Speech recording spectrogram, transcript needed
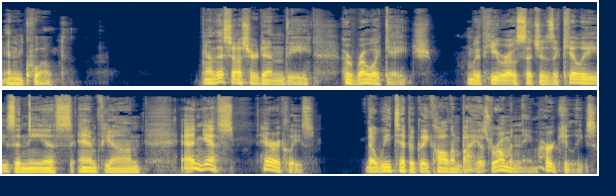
end quote. Now, this ushered in the heroic age, with heroes such as Achilles, Aeneas, Amphion, and yes, Heracles, though we typically call him by his Roman name, Hercules.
